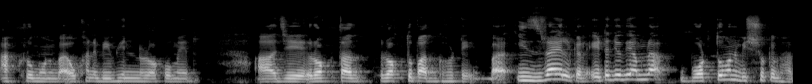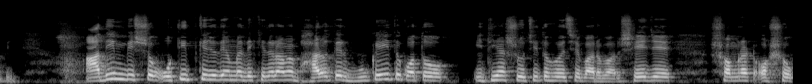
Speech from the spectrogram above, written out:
আক্রমণ বা ওখানে বিভিন্ন রকমের যে রক্তা, রক্তপাত ঘটে বা ইসরায়েল কেন? এটা যদি আমরা বর্তমান বিশ্বকে ভাবি, আদিম বিশ্ব অতীতকে যদি আমরা দেখি, তাহলে আমরা ভারতের বুকেই তো কত ইতিহাস রচিত হয়েছে বারবার। সেই যে সম্রাট অশোক,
